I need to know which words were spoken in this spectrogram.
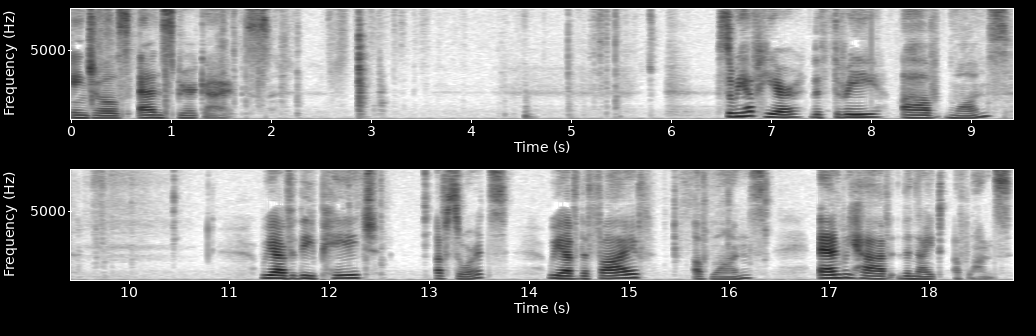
Angels and spirit guides. So we have here the Three of Wands. We have the Page of Swords. We have the Five of Wands. And we have the Knight of Wands.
